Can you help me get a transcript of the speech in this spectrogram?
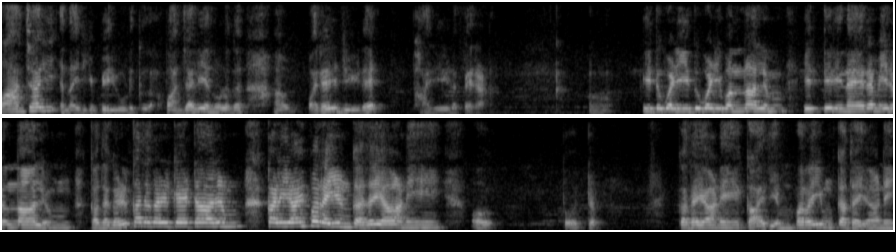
പാഞ്ചാലി എന്നായിരിക്കും പേര് കൊടുക്കുക. പാഞ്ചാലി എന്നുള്ളത് ആ, ഭാര്യയുടെ പേരാണ്. ഇതുവഴി ഇതുവഴി വന്നാലും ഇത്തിരി നേരമിരുന്നാലും കഥകൾ കഥകൾ കേട്ടാലും കളിയായി പറയും കഥയാണേ. തോറ്റ കഥയാണേ കാര്യം പറയും കഥയാണേ.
